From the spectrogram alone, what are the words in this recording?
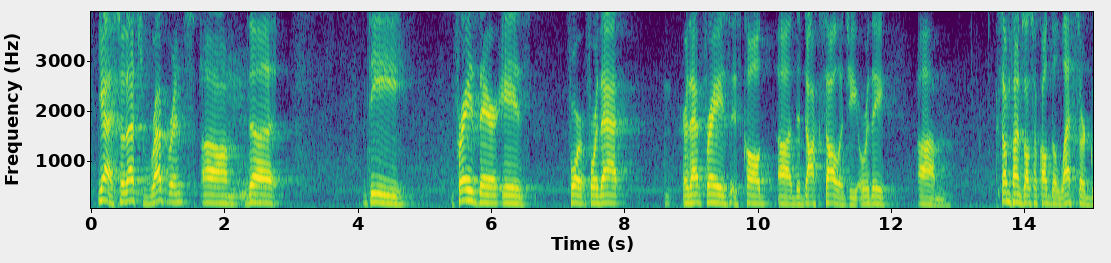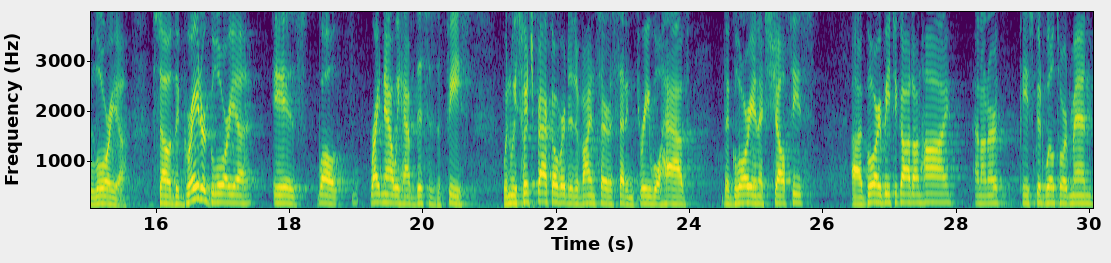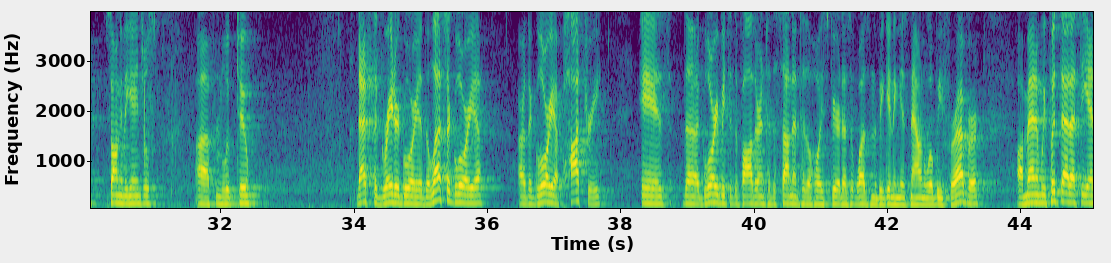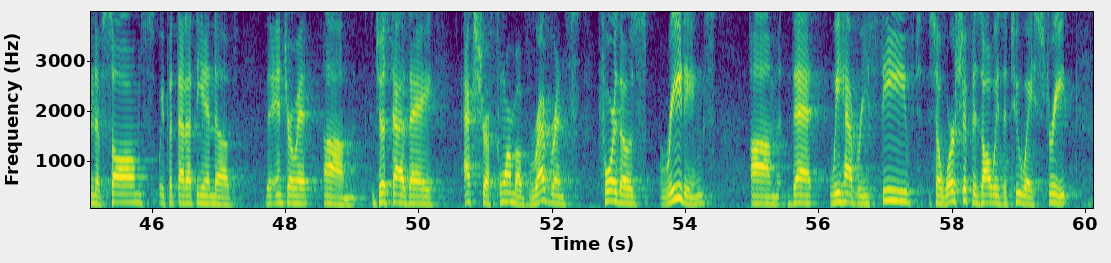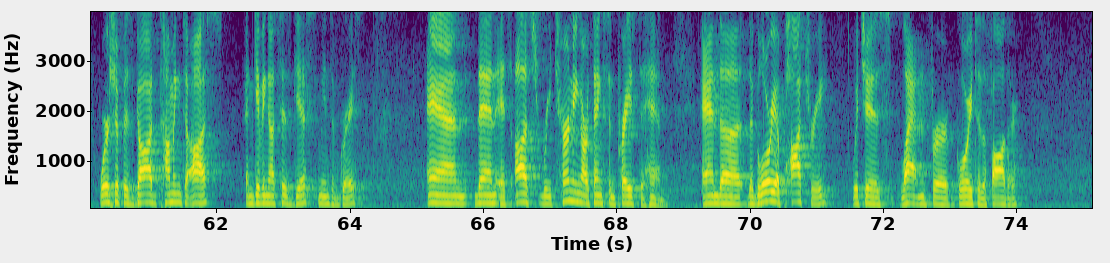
Yeah, so that's reverence. Um, the the phrase there is for for that or that phrase is called uh, the doxology, or the um, sometimes also called the lesser gloria. So the greater gloria is well, right now we have this is the feast. When we switch back over to divine service setting three, we'll have the gloria in excelsis. Uh, glory be to God on high and on earth, peace, goodwill toward men. Song of the angels uh, from Luke 2. That's the greater gloria. The lesser gloria, or the gloria patri, is the glory be to the Father and to the Son and to the Holy Spirit as it was in the beginning, is now, and will be forever. Amen. And we put that at the end of Psalms. We put that at the end of the introit, um, just as a extra form of reverence for those readings um, that we have received. So worship is always a two-way street. Worship is God coming to us and giving us His gifts, means of grace and then it's us returning our thanks and praise to Him. And the, the Gloria Patri, which is Latin for glory to the Father,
